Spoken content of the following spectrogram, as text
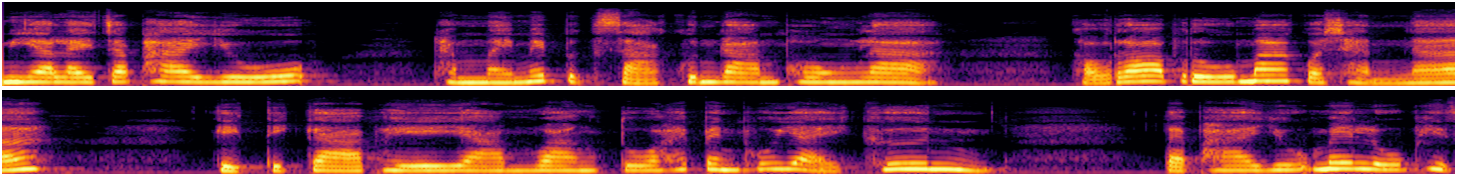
มีอะไรจะพายุทำไมไม่ปรึกษาคุณรามพงษ์ล่ะ เขารอบรู้มากกว่าฉันนะ กิติกาพยายามวางตัวให้เป็นผู้ใหญ่ขึ้น แต่พายุไม่รู้ผิด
